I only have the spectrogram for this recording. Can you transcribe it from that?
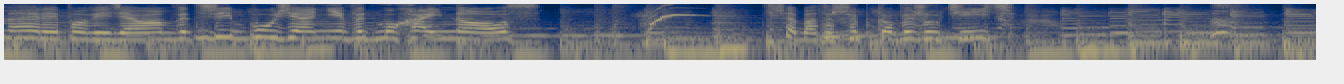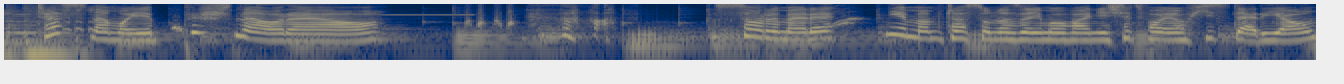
Mary, powiedziałam, wytrzyj buzię, a nie wydmuchaj nos. Trzeba to szybko wyrzucić. Czas na moje pyszne Oreo. Sorry, Mary, nie mam czasu na zajmowanie się twoją histerią.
